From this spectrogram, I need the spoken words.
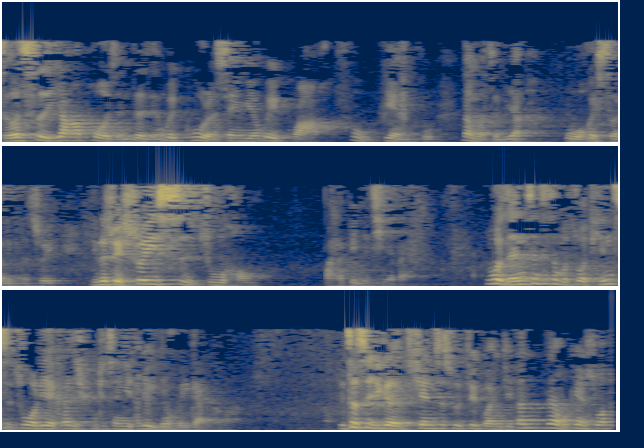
责斥压迫人的人，为孤儿伸冤，为寡妇辩护。那么怎么样？我会赦你们的罪，你们的罪虽是诸侯，把它变得洁白。如果人真的这么做，停止作孽，开始寻求正义，他就已经悔改了嘛？就这是一个先知书最关键。但但我跟你说，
